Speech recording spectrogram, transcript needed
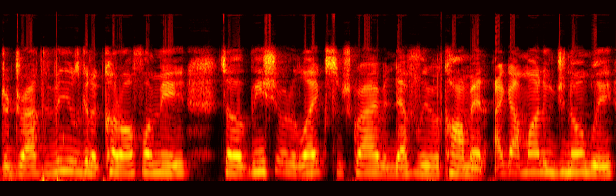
the draft. The video is gonna cut off on me. So be sure to like, subscribe, and definitely leave a comment. I got Manu Ginobili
